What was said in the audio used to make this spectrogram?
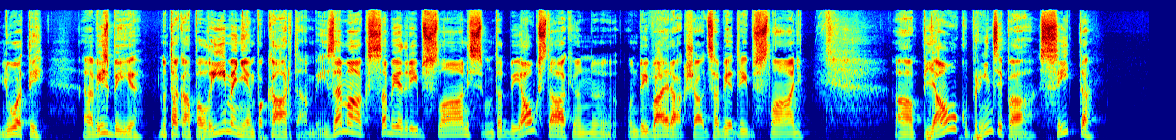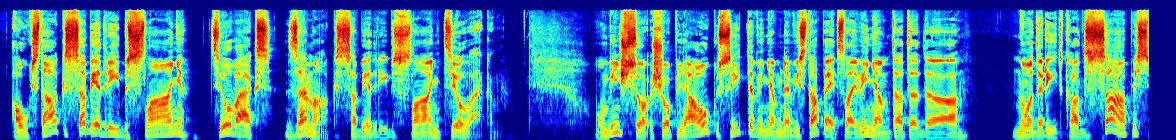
ļoti, viss bija nu, tā kā pa līmeņiem, pa kārtām. Bija zemāks sabiedrības slānis, un tad bija augstāki, un, un bija vairāk šādi sabiedrības slāņi. Pļauku principā sita augstākas sabiedrības slāņa cilvēks zemākas sabiedrības slāņa cilvēkam. Un viņš šo, šo pļauku sita viņam nevis tāpēc, lai viņam tā tad uh, nodarītu kādas sāpes,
